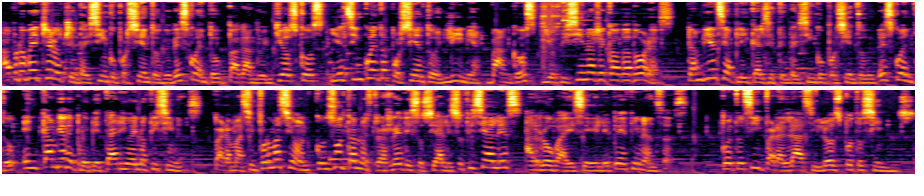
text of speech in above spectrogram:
aproveche el 85% de descuento pagando en kioscos y el 50% en línea, bancos y oficinas recaudadoras. También se aplica el 75% de descuento en cambio de propietario en oficinas. Para más información, consulta nuestras redes sociales oficiales arroba SLP Finanzas. Potosí para las y los potosinos.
